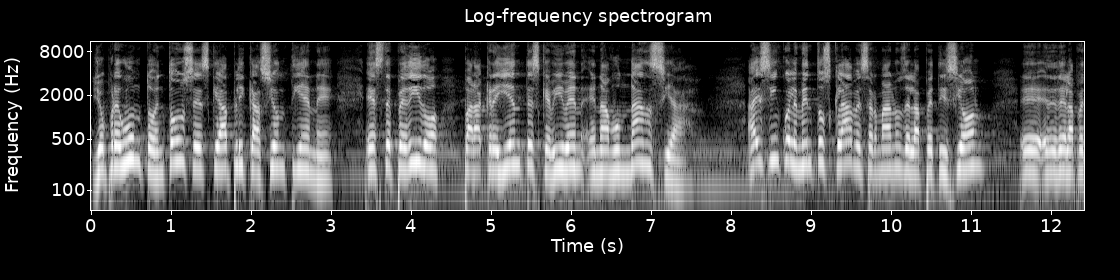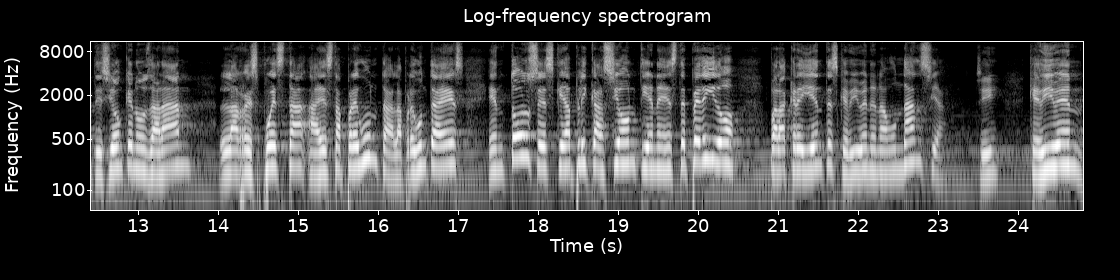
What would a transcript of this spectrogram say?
yo pregunto entonces qué aplicación tiene este pedido para creyentes que viven en abundancia. Hay cinco elementos claves, hermanos, de la petición, eh, de la petición que nos darán la respuesta a esta pregunta. La pregunta es, entonces, ¿qué aplicación tiene este pedido para creyentes que viven en abundancia? ¿Sí? Que viven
